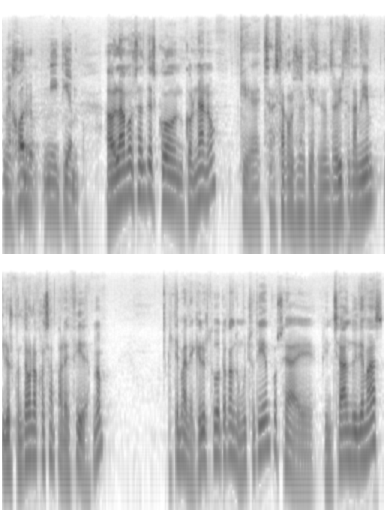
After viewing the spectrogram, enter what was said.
mejor mi tiempo. Hablamos antes con, con Nano, que está con nosotros aquí haciendo entrevista también, y nos contaba una cosa parecida, ¿no? El tema de que él estuvo tocando mucho tiempo, o sea, eh, pinchando y demás,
